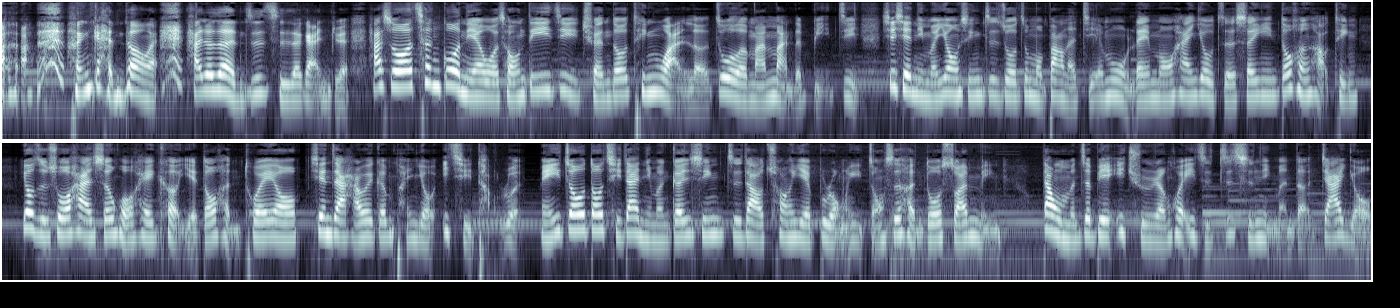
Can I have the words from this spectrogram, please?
很感动哎，他就是很支持的感觉。他说趁过年，我从第一季全都听完了，做了满满的笔记。谢谢你们用心制作这么棒的节目，雷蒙和柚子的声音都很好听。柚子说和生活黑客也都很推哦，现在还会跟朋友一起讨论，每一周都期待你们更新。知道创业不容易，总是很多酸民，但我们这边一群人会一直支持你们的，加油！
